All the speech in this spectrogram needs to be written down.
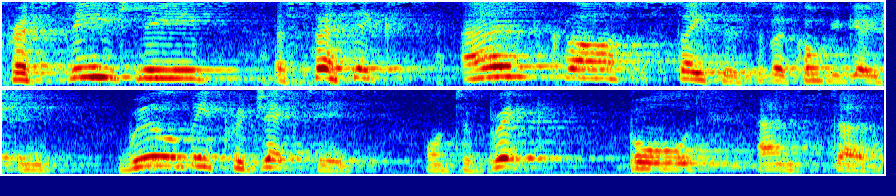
prestige needs, aesthetics, and class status of a congregation will be projected onto brick, board, and stone.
